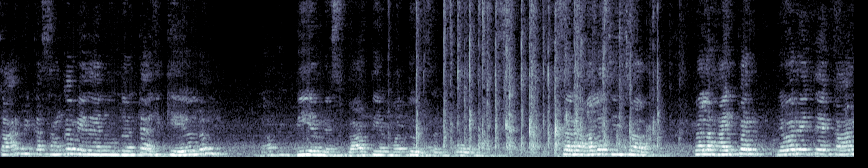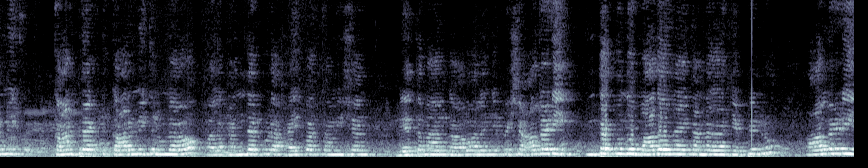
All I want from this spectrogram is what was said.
కార్మిక సంఘం ఏదైనా ఉందంటే అది కేవలం బిఎంఎస్ భారతీయ మద్దతు సరే ఆలోచించాలి? వాళ్ళ హైపర్ ఎవరైతే కార్మిక కాంట్రాక్ట్ కార్మికులు ఉన్నారో వాళ్ళకందరు కూడా హైపర్ కమిషన్ వేతనాలు కావాలని చెప్పేసి ఆల్రెడీ ఇంతకుముందు మాధవ్ నాయక్ అన్న గారు చెప్పిండ్రు. ఆల్రెడీ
